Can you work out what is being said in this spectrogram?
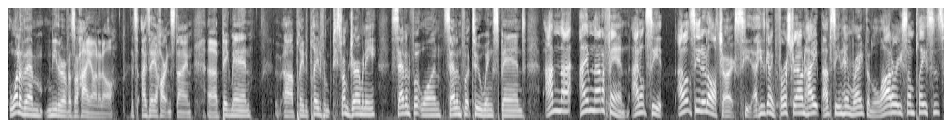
one of them neither of us are high on at all. It's Isaiah Hartenstein, uh, big man. Uh, played played from he's from Germany, seven foot one, seven foot two wingspan. I'm not I'm not a fan. I don't see it I don't see it at all, Tjarks. He, uh, he's getting first round hype. I've seen him ranked in the lottery some places.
